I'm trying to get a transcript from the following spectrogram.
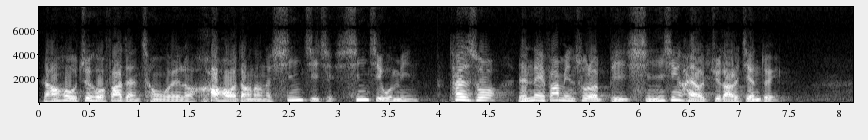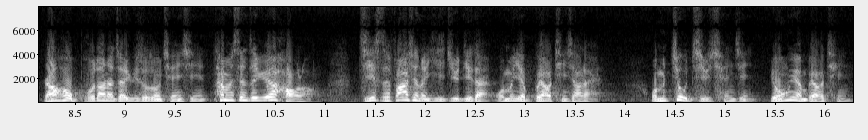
然后最后发展成为了浩浩荡荡的星际星际文明。他是说人类发明出了比行星还要巨大的舰队，然后不断的在宇宙中前行。他们甚至约好了，即使发现了宜居地带，我们也不要停下来。我们就继续前进，永远不要停。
